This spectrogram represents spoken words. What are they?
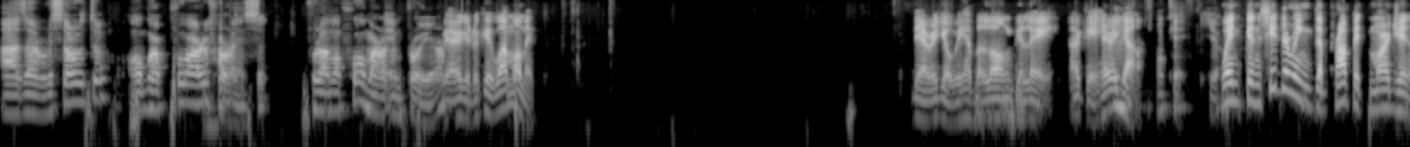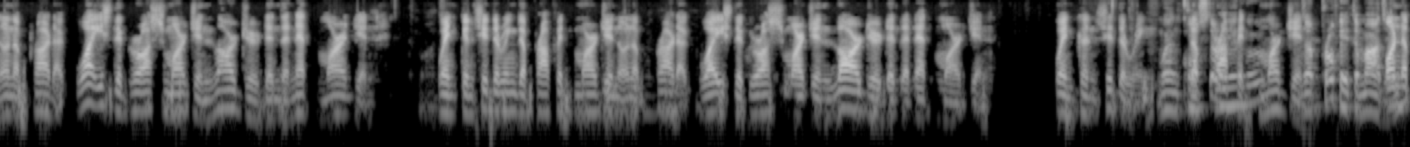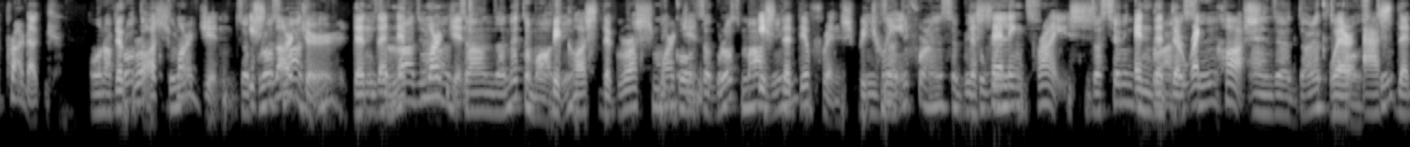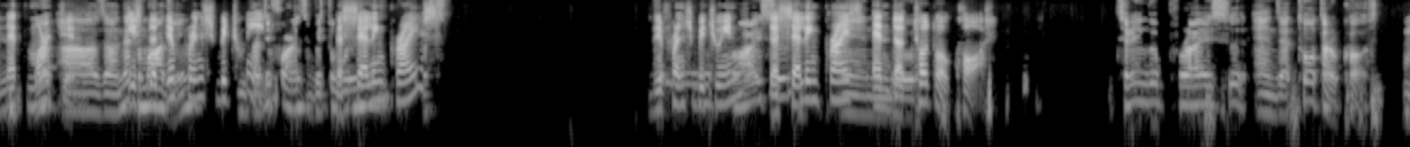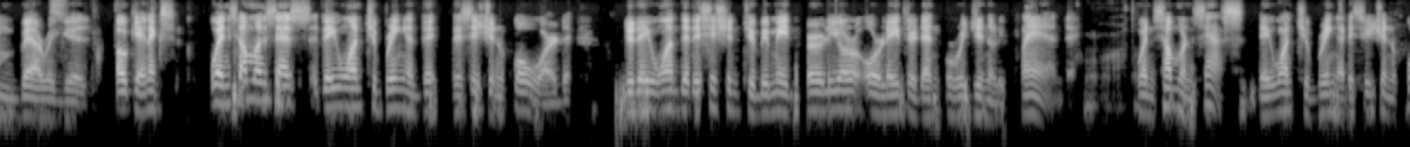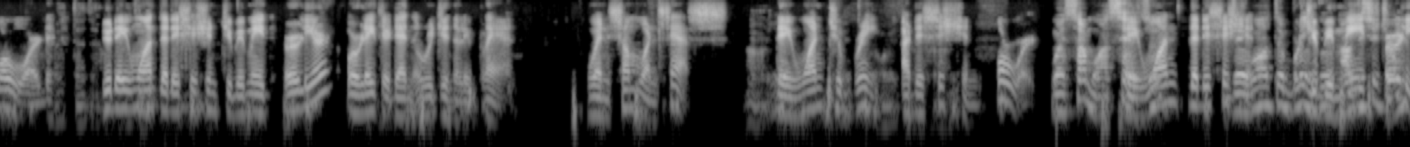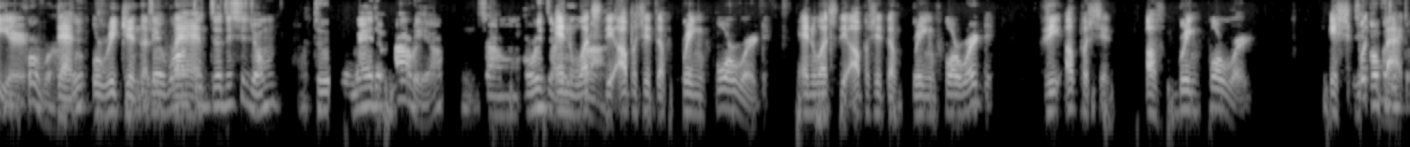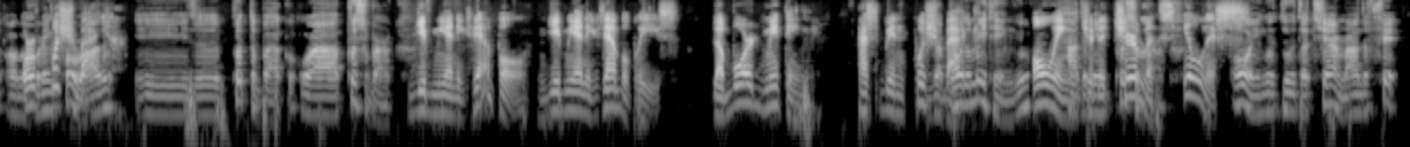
as a result of a poor reference from a former employer. Very good. Okay, one moment. There we go. We have a long delay. Okay, here we Mm, go. okay, yeah. When considering the profit margin on a product, why is the gross margin larger than the net margin? When considering the profit margin on a product, why is the gross margin larger than the net margin? When considering When considering the profit margin the profit margin on a product, the gross margin the is gross larger margin than is the net larger margin than the net margin because the gross margin the gross is the difference is the between the selling price the selling and the direct cost, and the direct whereas cost, the net margin net is the margin difference the between difference the selling between the, price difference between the selling price and and the total cost. selling price and the total cost. Mm, Very good. Okay, next. When someone says they want to bring a de- decision forward, do they want the decision to be made earlier or later than originally planned? When someone says they want to bring a decision forward, do they want the decision to be made earlier or later than originally planned? When someone says oh, they want to bring a decision forward, When someone says they want the decision want to bring to be made earlier forward, than originally they planned. the decision to made earlier than originally And what's the opposite of bring forward? And what's the opposite of bring forward? The opposite of bring forward is put back or push back. is put back or push back. Give me an example. Give me an example, please. The board meeting has been pushed The back owing to the chairman's back illness, owing to the chairman's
